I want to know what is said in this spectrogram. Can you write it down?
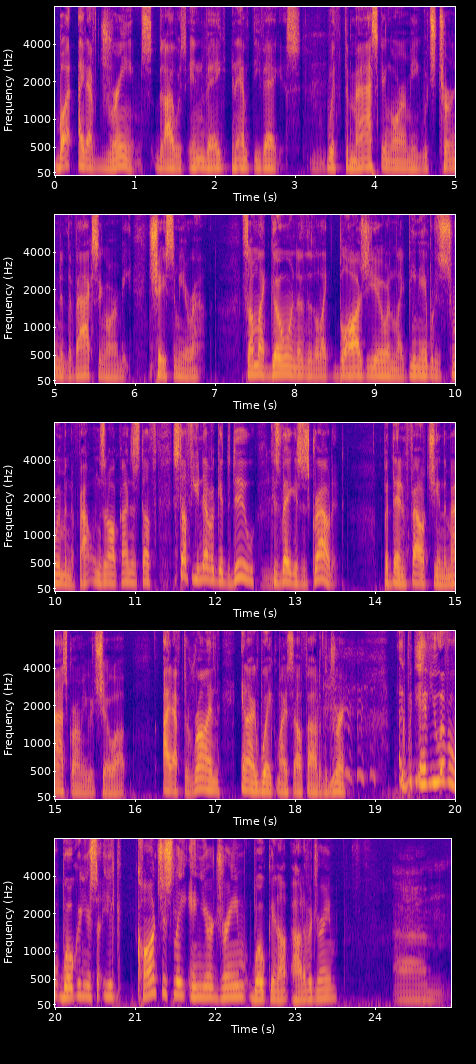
But I'd have dreams that I was in Vegas, an empty Vegas, mm-hmm. with the masking army, which turned into the vaxing army, chasing me around. So I'm like going to the like Bellagio and like being able to swim in the fountains and all kinds of stuff, stuff you never get to do mm. because Vegas is crowded. But then Fauci and the mask army would show up. I'd have to run and I'd wake myself out of the dream. But have you ever woken yourself, you consciously in your dream, woken up out of a dream? Um,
